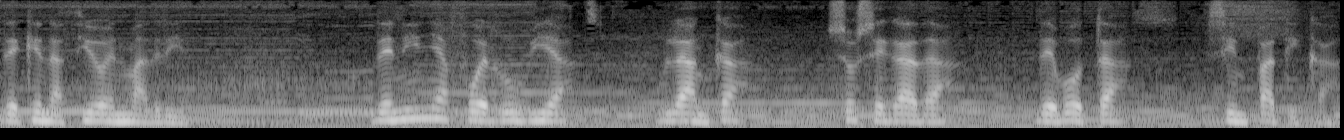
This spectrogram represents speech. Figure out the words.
de que nació en Madrid. De niña fue rubia, blanca, sosegada, devota, simpática.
